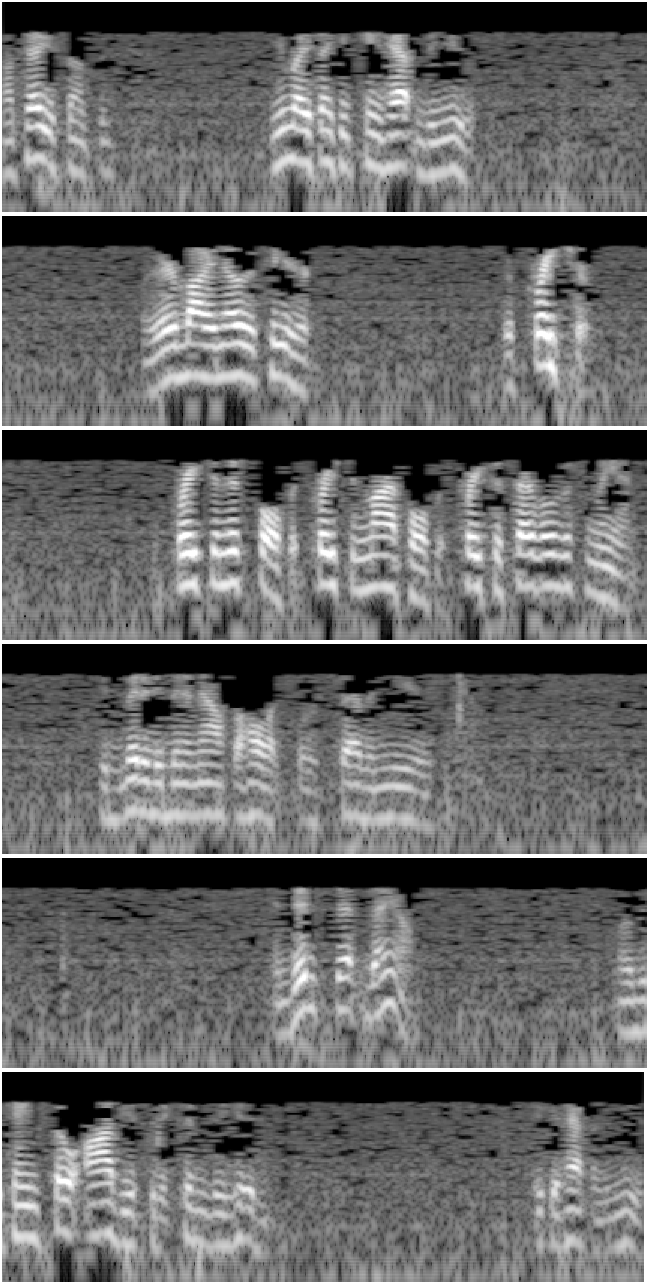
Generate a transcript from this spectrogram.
I'll tell you something. You may think it can't happen to you. But everybody knows here, the preacher, preached in this pulpit, preached in my pulpit, preached to several of us men, he admitted he'd been an alcoholic for seven years. And didn't step down when it became so obvious that it couldn't be hidden. It could happen to you.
